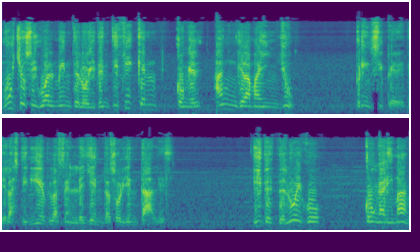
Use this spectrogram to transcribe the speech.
muchos igualmente lo identifiquen con el Angra Mainyu, príncipe de las tinieblas en leyendas orientales, y desde luego con Arimán,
